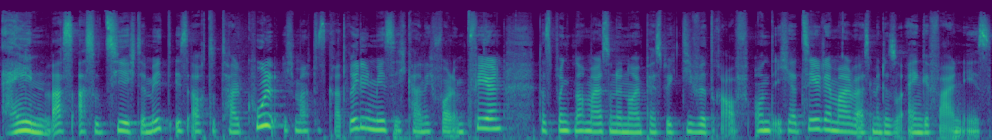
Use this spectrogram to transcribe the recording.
ein? Was assoziiere ich damit? Ist auch total cool. Ich mache das gerade regelmäßig, kann ich voll empfehlen. Das bringt nochmal so eine neue Perspektive drauf. Und ich erzähle dir mal, was mir da so eingefallen ist.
